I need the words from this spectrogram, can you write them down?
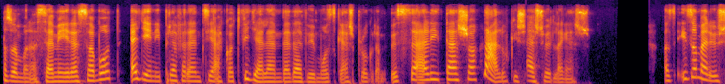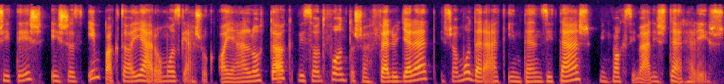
Azonban a személyre szabott, egyéni preferenciákat figyelembe vevő mozgásprogram összeállítása náluk is elsődleges. Az izomerősítés és az impaktal járó mozgások ajánlottak, viszont fontos a felügyelet és a moderált intenzitás, mint maximális terhelés.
